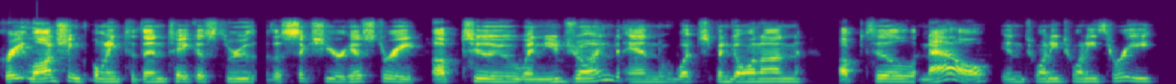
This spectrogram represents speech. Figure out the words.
Great launching point to then take us through the six year history up to when you joined and what's been going on up till now in 2023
